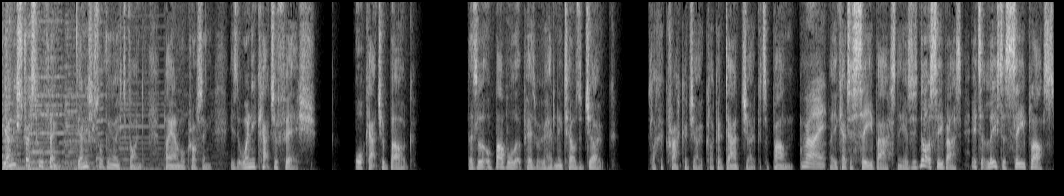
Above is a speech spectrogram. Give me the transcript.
The only stressful thing, the only stressful thing I used to find playing Animal Crossing is that when you catch a fish or catch a bug, there's a little bubble that appears above your head and he tells a joke. It's like a cracker joke, like a dad joke. It's a pun. Right. Like you catch a sea bass and he goes, "It's not a sea bass. It's at least a C plus."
